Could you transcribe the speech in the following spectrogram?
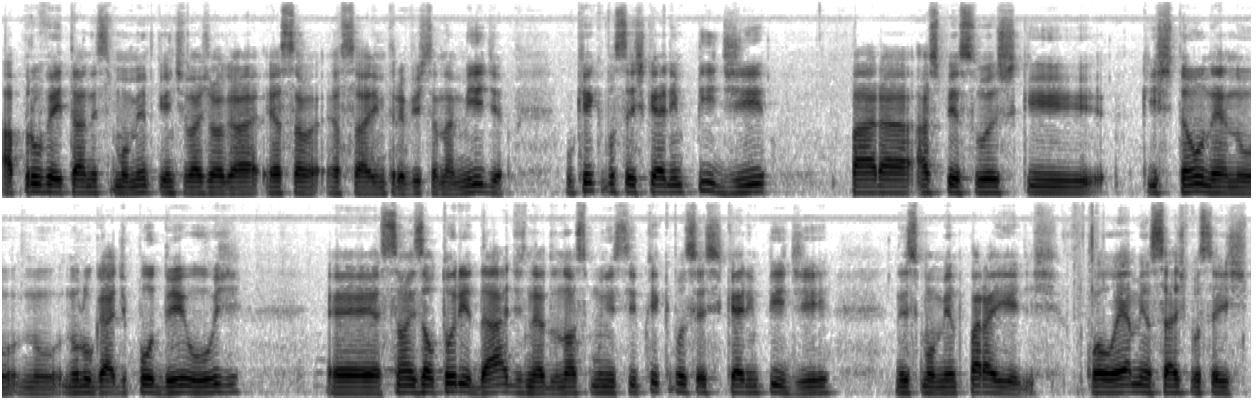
aproveitar nesse momento que a gente vai jogar essa, essa entrevista na mídia? O que, que vocês querem pedir para as pessoas que, que estão né, no, no, no lugar de poder hoje, é, são as autoridades né, do nosso município. O que, é que vocês querem pedir nesse momento para eles? Qual é a mensagem que vocês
